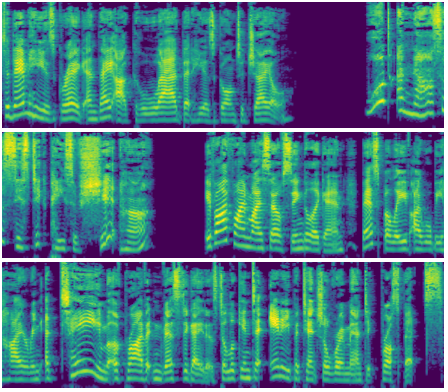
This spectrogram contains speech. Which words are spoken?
To them, he is Greg, and they are glad that he has gone to jail. What a narcissistic piece of shit, huh? If I find myself single again, best believe I will be hiring a team of private investigators to look into any potential romantic prospects.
